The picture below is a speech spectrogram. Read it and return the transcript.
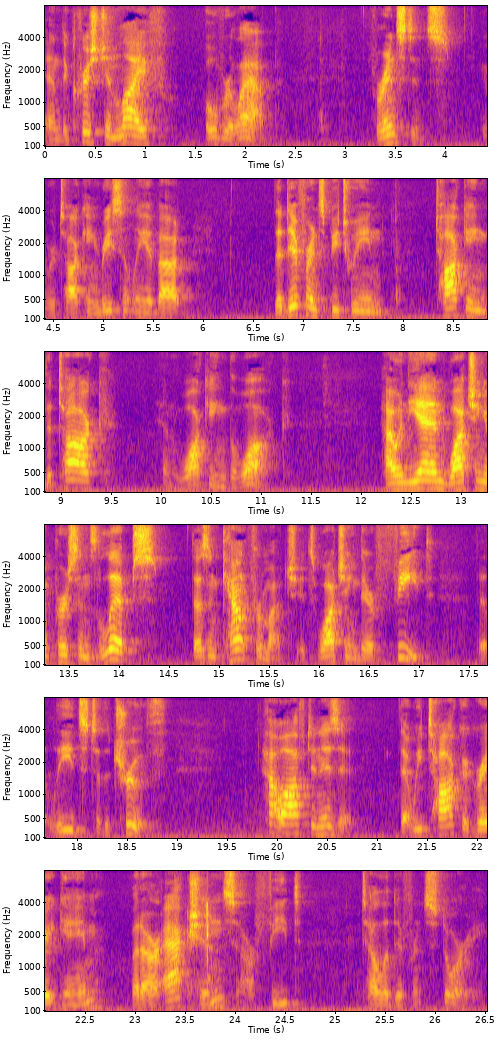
and the Christian life overlap. For instance, we were talking recently about the difference between talking the talk and walking the walk. How, in the end, watching a person's lips doesn't count for much, it's watching their feet that leads to the truth. How often is it that we talk a great game, but our actions, our feet, tell a different story.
